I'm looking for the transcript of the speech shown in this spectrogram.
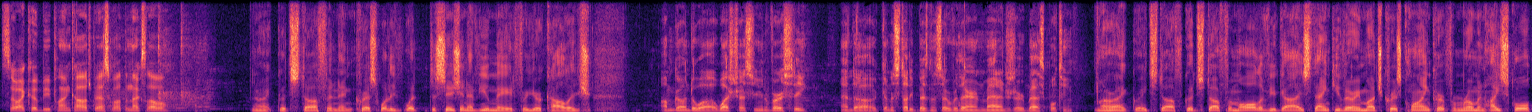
so I could be playing college basketball at the next level. All right, good stuff. And then, Chris, what have, what decision have you made for your college? I'm going to uh, West Chester University and uh, going to study business over there and manage their basketball team. All right, great stuff. Good stuff from all of you guys. Thank you very much. Chris Kleinkert from Roman High School,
